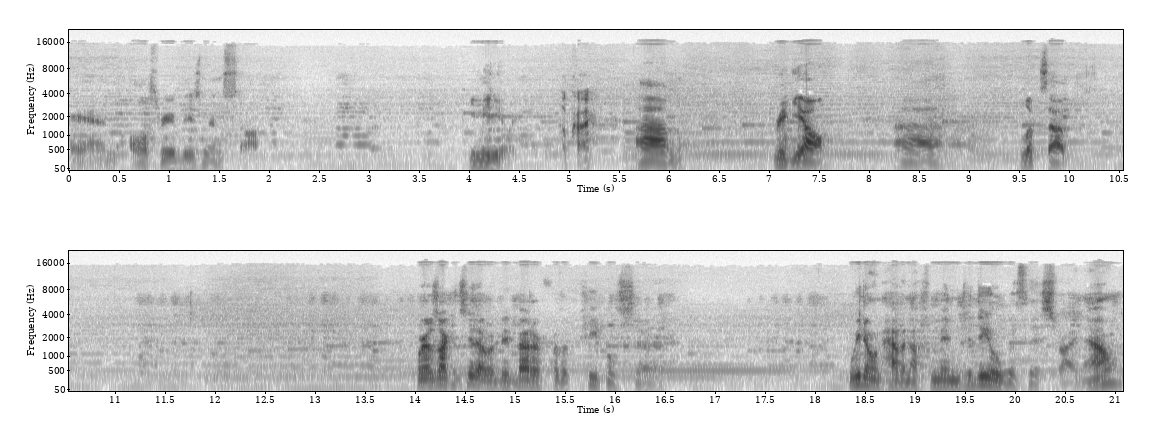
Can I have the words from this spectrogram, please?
And all three of these men stop immediately. Okay. Um, Rigiel uh, looks up. Whereas I can see that would be better for the people, sir. We don't have enough men to deal with this right now.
